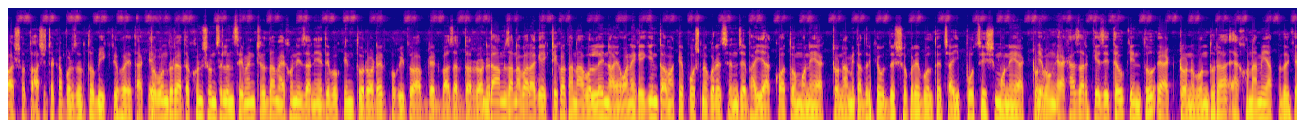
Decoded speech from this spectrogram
পাঁচশত আশি টাকা পর্যন্ত বিক্রি হয়ে থাকে। তো বন্ধুরা এতক্ষণ শুনছিলেন সিমেন্টের দাম, এখনই জানিয়ে দেব কিন্তু রডের প্রকৃত আপডেট, বাজার দর রডের। দাম জানাবার আগে একটি কথা না বললেই নয়, অনেকেই কিন্তু আমাকে প্রশ্ন করেছেন যে, ভাইয়া, কত মনে এক টন? আমি তাদেরকে উদ্দেশ্য করে বলতে চাই, পঁচিশ মনে এক টন। এবং এক হাজার কেজিতেও কিন্তু এক টন। বন্ধুরা, এখন আমি আপনাদেরকে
